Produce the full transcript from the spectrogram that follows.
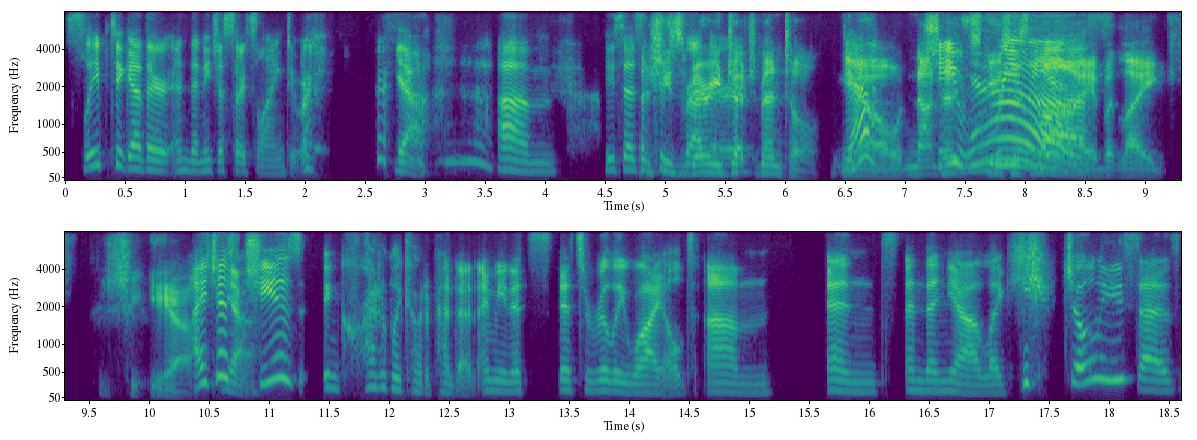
sleep together and then he just starts lying to her. Yeah. um he says and she's very judgmental. You Yeah, know, not she to excuse his lie, but like she, yeah, I just Yeah. she is incredibly codependent. I mean, it's it's really wild. Um and and then yeah, like he, Joley says,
